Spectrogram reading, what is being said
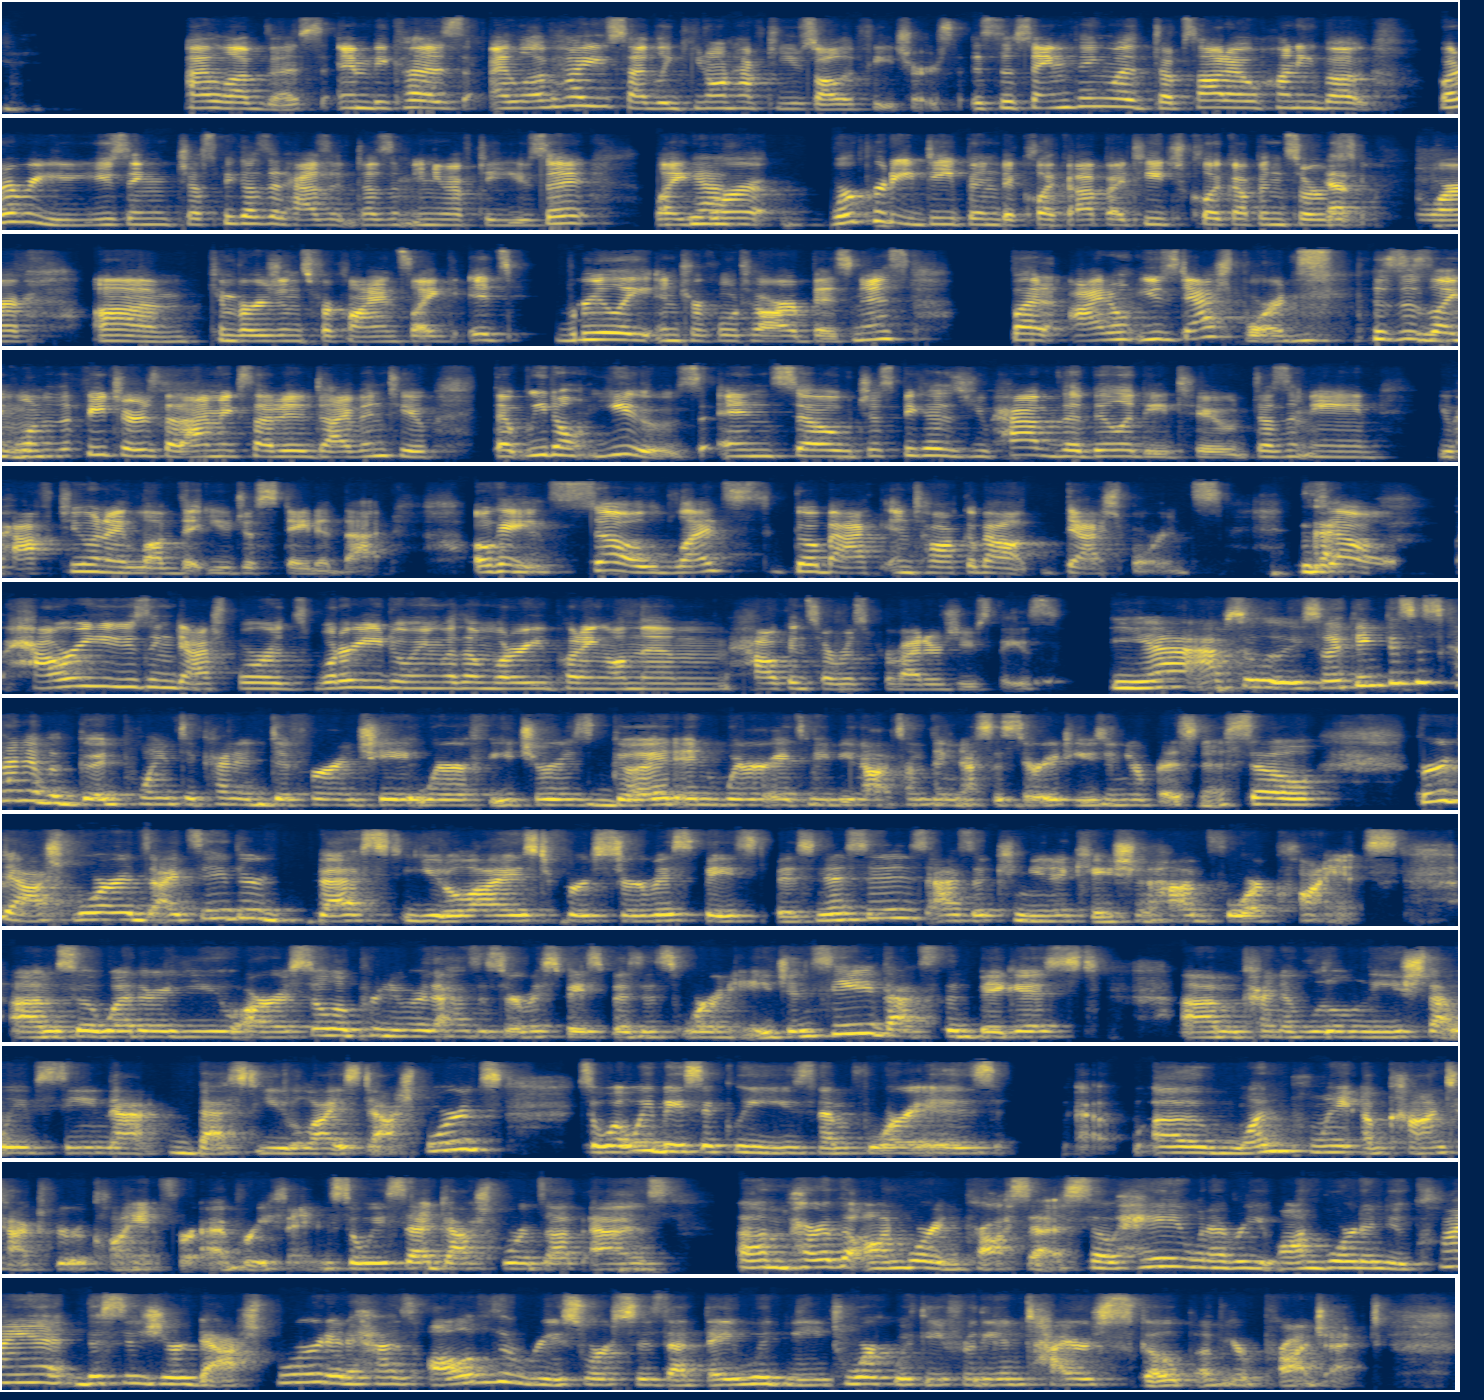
I love this. And because I love how you said, like, you don't have to use all the features. It's the same thing with Dubsado, Honeybook, whatever you're using, just because it has it doesn't mean you have to use it. Like yeah. we're we're pretty deep into ClickUp. I teach ClickUp and Service yep. for um, conversions for clients. Like it's really integral to our business. But I don't use dashboards. this is like mm-hmm. one of the features that I'm excited to dive into that we don't use. And so just because you have the ability to doesn't mean you have to. And I love that you just stated that. Okay, so let's go back and talk about dashboards. Okay. So how are you using dashboards? What are you doing with them? What are you putting on them? How can service providers use these? Yeah, absolutely. So I think this is kind of a good point to kind of differentiate where a feature is good and where it's maybe not something necessary to use in your business. So for dashboards, I'd say they're best utilized for service based businesses as a communication hub for clients. Um, so whether you are a solopreneur that has a service based business or an agency, that's the biggest um, kind of little niche that we've seen that best utilize dashboards. So, what we basically use them for is a one point of contact for your client for everything. So, we set dashboards up as um, part of the onboarding process. So, hey, whenever you onboard a new client, this is your dashboard and it has all of the resources that they would need to work with you for the entire scope of your project.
